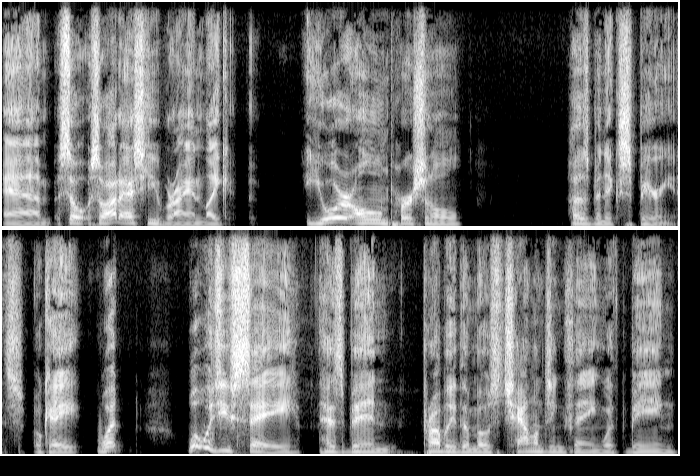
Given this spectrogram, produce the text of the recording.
Um, so, so I'd ask you, Brian, like your own personal husband experience. Okay, what what would you say has been probably the most challenging thing with being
